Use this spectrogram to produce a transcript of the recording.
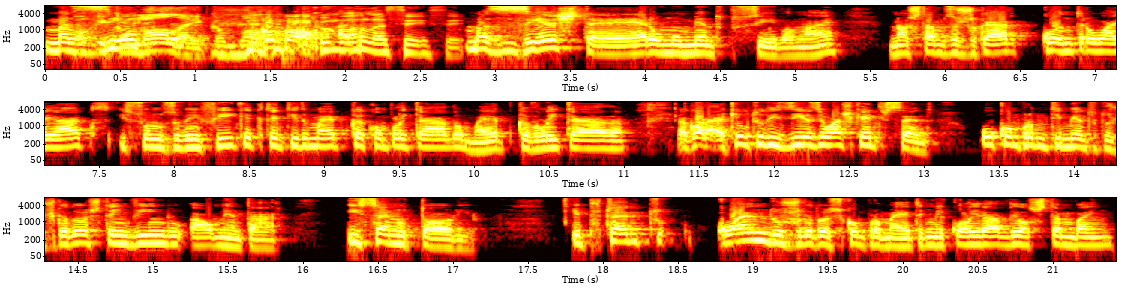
Mas E com este- bola, e com bola. Com bola. Com bola, sim, sim. Mas este era o momento possível, não é? Nós estamos a jogar contra o Ajax e somos o Benfica que tem tido uma época complicada, uma época delicada. Agora, aquilo que tu dizias eu acho que é interessante. O comprometimento dos jogadores tem vindo a aumentar. Isso é notório. E, portanto, quando os jogadores se comprometem, a qualidade deles também,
